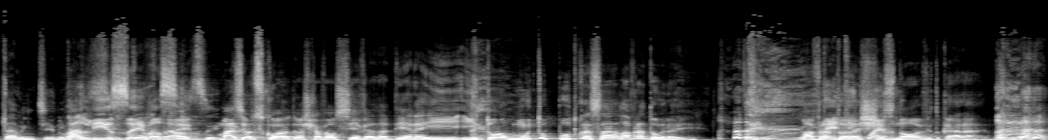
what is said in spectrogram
tá mentindo. Tá lisa, hein, Valci? Mas eu discordo. Eu acho que a Valci é verdadeira e, e tô muito puto com essa lavradora aí. Lavradora que- ué. X9 do caralho. Vamos lá.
